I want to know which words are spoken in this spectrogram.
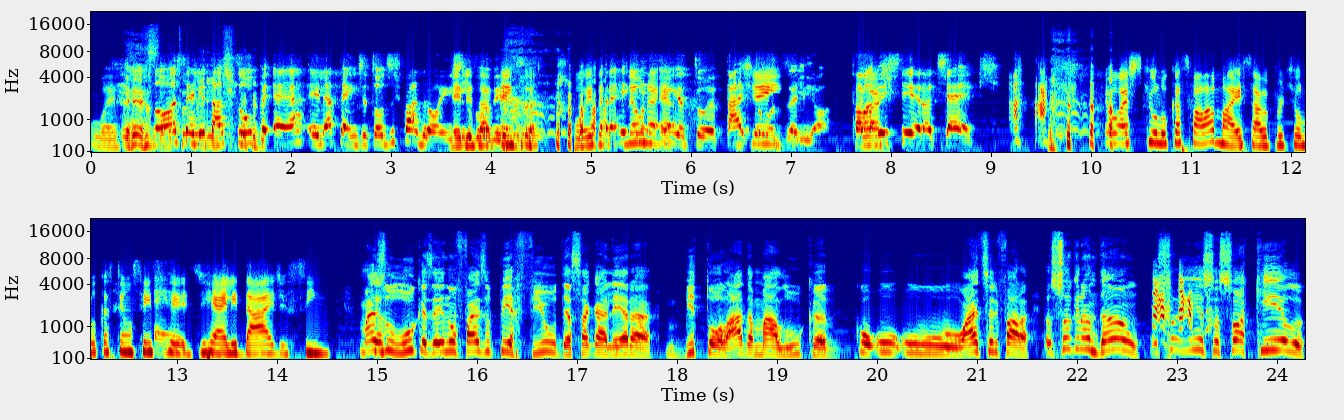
Ué. É, Nossa, ele tá super. É, ele atende todos os padrões. Eles do governo. atendem. Pois é. Não, né? é- Pré-requisito, tá Gente, todos ali, ó. Fala eu acho- besteira, check. Eu acho que o Lucas fala mais, sabe? Porque o Lucas tem um senso É. de realidade, assim. Mas o Lucas aí não faz o perfil dessa galera bitolada, maluca. O, o, o Adson ele fala: Eu sou grandão, eu sou isso, eu sou aquilo,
